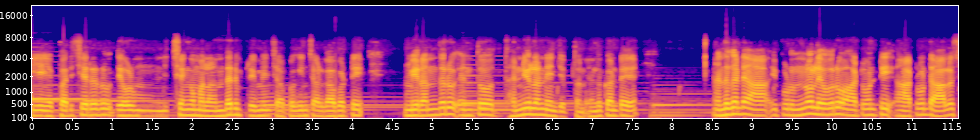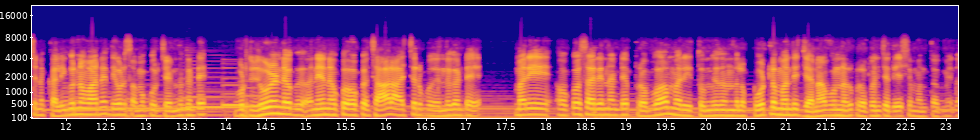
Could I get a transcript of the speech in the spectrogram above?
ఈ పరిచర్యలు దేవుడు నిత్యంగా మనందరిని ప్రేమించి అప్పగించాడు కాబట్టి మీరందరూ ఎంతో ధన్యులని నేను చెప్తాను. ఎందుకంటే ఎందుకంటే ఆ ఇప్పుడు ఉన్నోళ్ళు ఎవరు అటువంటి అటువంటి ఆలోచన కలిగి ఉన్న వారినే దేవుడు సమకూర్చాడు. ఎందుకంటే ఇప్పుడు చూడండి ఒక నేను ఒక ఒక చాలా ఆశ్చర్యపోయాను. ఎందుకంటే మరి ఒక్కోసారి ఏంటంటే ప్రభా మరి తొమ్మిది వందల కోట్ల మంది జనాభా ఉన్నారు ప్రపంచ దేశం అంతా మీద.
